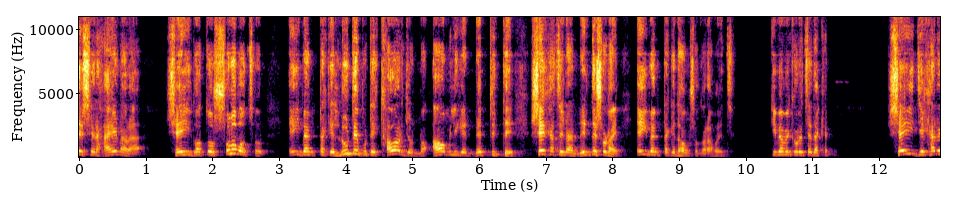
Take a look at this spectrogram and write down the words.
দেশের হায়নারা সেই গত ষোলো বছর এই ব্যাংকটাকে লুটে পুটে খাওয়ার জন্য আওয়ামী লীগের নেতৃত্বে শেখ হাসিনার নির্দেশনায় এই ব্যাংকটাকে ধ্বংস করা হয়েছে। কীভাবে করেছে দেখেন? সেই যেখানে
